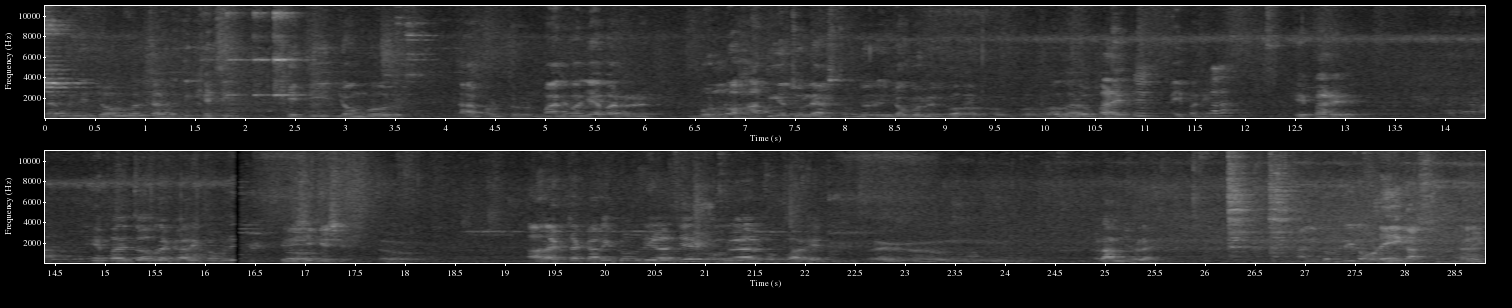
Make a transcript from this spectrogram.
তার মধ্যে জঙ্গল তার মধ্যে খেতি। খেতি জঙ্গল তারপর তো মাঝে মাঝে আবার বন্য হাতিও চলে আসতো জঙ্গলের গঙ্গার ওপারে? এই পারে। এপারে? এপারে তো আমরা গাড়ি কমলি ঋষিকেশে। আর একটা কালী কমলি আছে গঙ্গার ওপারে রামঝোলায় কালীগঞ্জের অনেক অনেক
